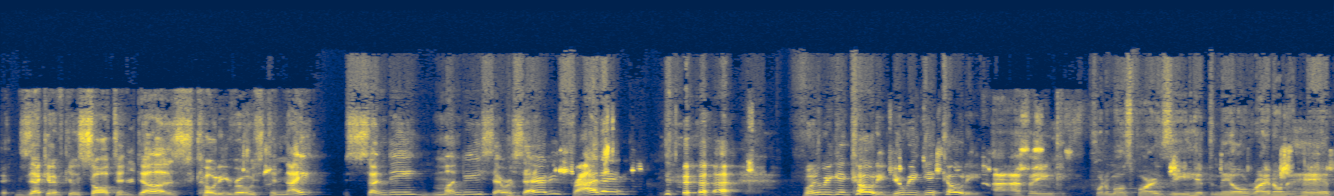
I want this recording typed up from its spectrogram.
Executive consultant does Cody Rhodes tonight, Sunday, Monday, or Saturday, Friday. when do we get Cody? Do we get Cody? I, I think for the most part, Z hit the nail right on the head.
